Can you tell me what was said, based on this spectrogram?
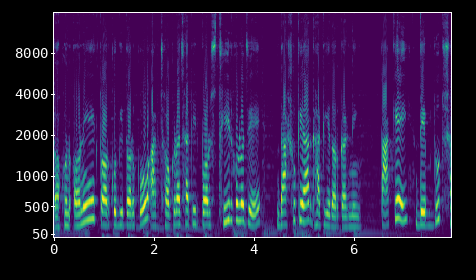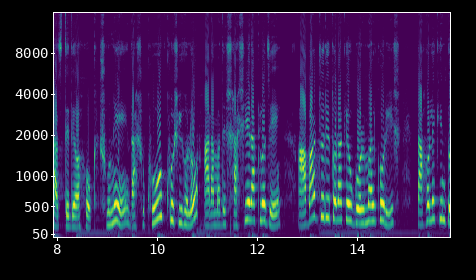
তখন অনেক তর্ক বিতর্ক আর ঝগড়াঝাটির পর স্থির হলো যে দাশুকে আর ঘাটিয়ে দরকার নেই। তাকেই দেবদূত সাজতে দেওয়া হোক। শুনে দাশু খুব খুশি হলো আর আমাদের শাসিয়ে রাখল যে, আবার যদি তোরা কেউ গোলমাল করিস, তাহলে কিন্তু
